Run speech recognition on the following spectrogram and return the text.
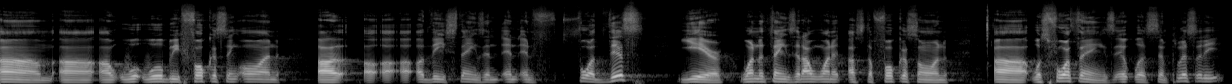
um, uh, uh, we'll, be focusing on uh, uh, uh, uh, these things. And, and, and for this year, one of the things that I wanted us to focus on was four things it was simplicity.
